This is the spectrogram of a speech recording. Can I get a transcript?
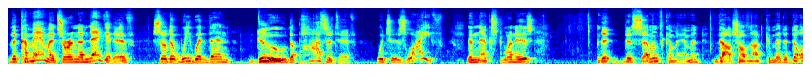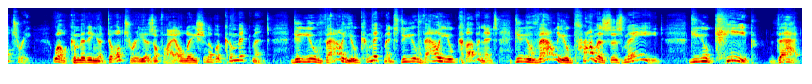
The commandments are in the negative so that we would then do the positive, which is life. The next one is the, the seventh commandment, thou shalt not commit adultery. Well, committing adultery is a violation of a commitment. Do you value commitments? Do you value covenants? Do you value promises made? Do you keep that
